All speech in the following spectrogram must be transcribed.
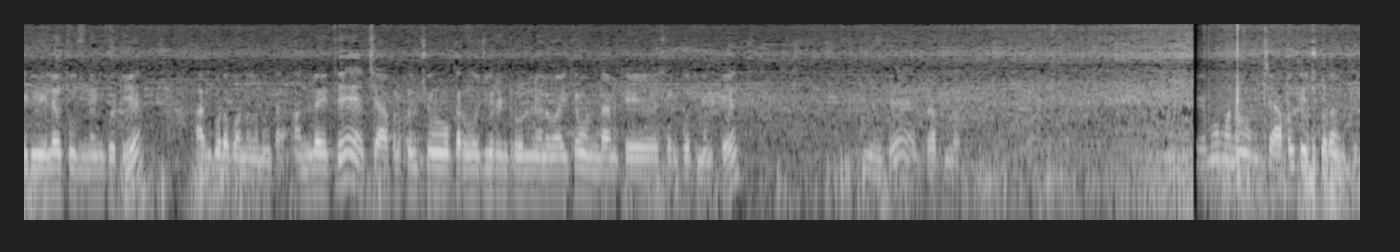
ఐదు వేలు అవుతుంది ఇంకోటి. అది కూడా కొనాలన్నమాట. అందులో అయితే చేపలు కొంచెం ఒక రోజు రెండు రోజులు నిల్వ అయితే ఉండడానికి సరిపోతుంది మనకి. ఇదైతే ట్రబ్లో. ఏమో మనం చేపలు తెచ్చుకోవడానికి.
